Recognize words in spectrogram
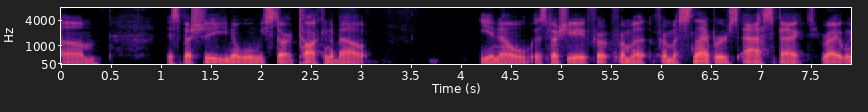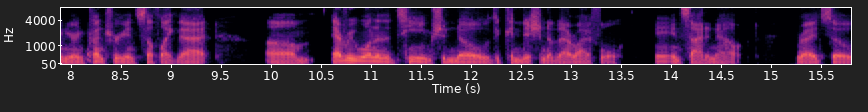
um, especially you know when we start talking about you know especially for, from a from a sniper's aspect right when you're in country and stuff like that um, everyone on the team should know the condition of that rifle inside and out right so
